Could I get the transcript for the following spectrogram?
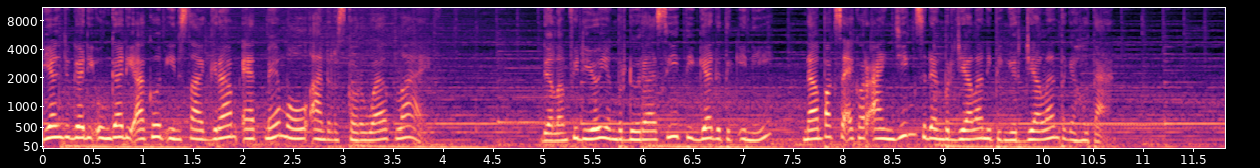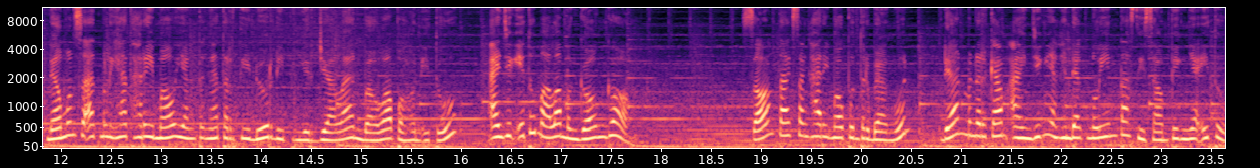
yang juga diunggah di akun Instagram wildlife. Dalam video yang berdurasi 3 detik ini, nampak seekor anjing sedang berjalan di pinggir jalan tengah hutan. Namun saat melihat harimau yang tengah tertidur di pinggir jalan bawah pohon itu, anjing itu malah menggonggong. Sontak sang harimau pun terbangun dan menerkam anjing yang hendak melintas di sampingnya itu.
